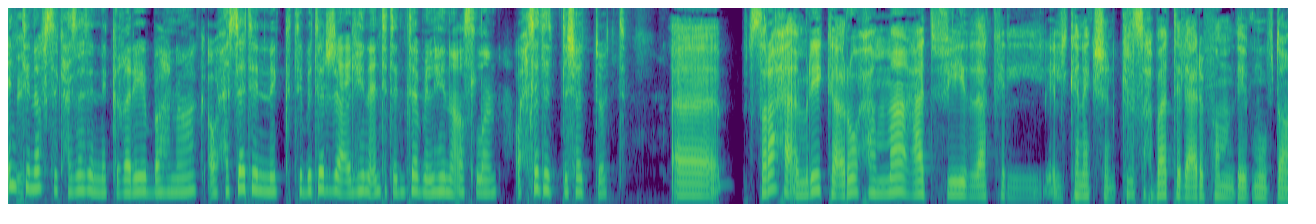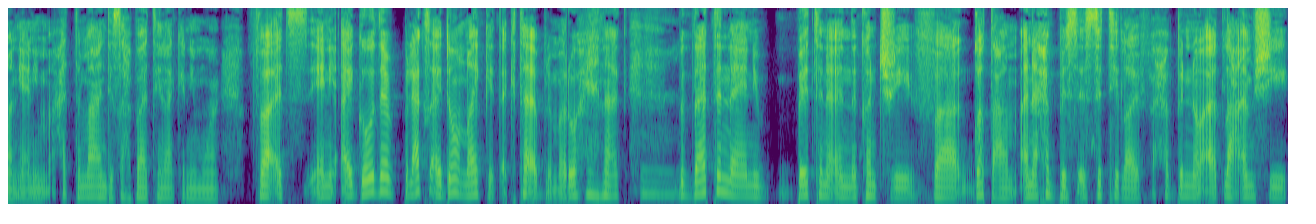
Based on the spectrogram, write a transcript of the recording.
أنت فيها؟ نفسك حسيتي إنك غريبة هناك؟ أو حسيتي إنك تبي ترجعي لهنا أنت تنتمي لهنا أصلا؟ أو حسيتي التشتت آه، بصراحة أمريكا أروحها ما عاد في ذاك الكونكشن كل صحباتي اللي أعرفهم they've moved on. يعني حتى ما عندي صحبات هناك anymore. ف it's يعني I go there بالعكس I don't like it. أكتئب لما أروح هناك. بالذات إنه يعني بيتنا in the country. فقطعة أنا أحب ال city life أحب إنه أطلع أمشي.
